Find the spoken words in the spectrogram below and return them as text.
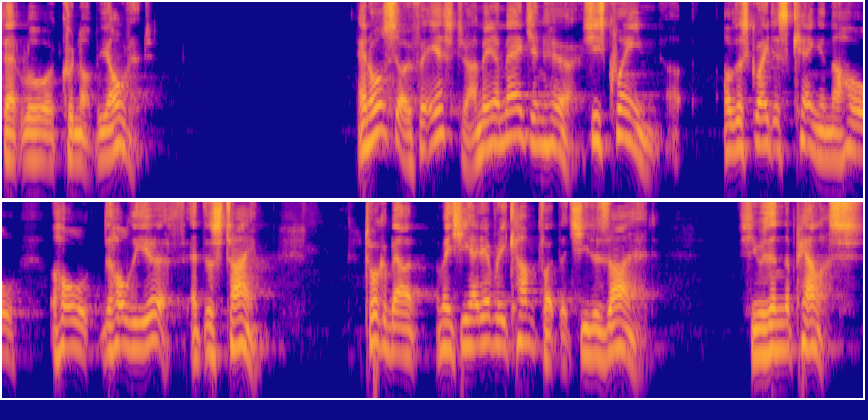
that law could not be altered. And also for Esther, I mean, imagine her. She's queen of this greatest king in the whole, the whole, the whole of the earth at this time. Talk about, I mean, she had every comfort that she desired. She was in the palace,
